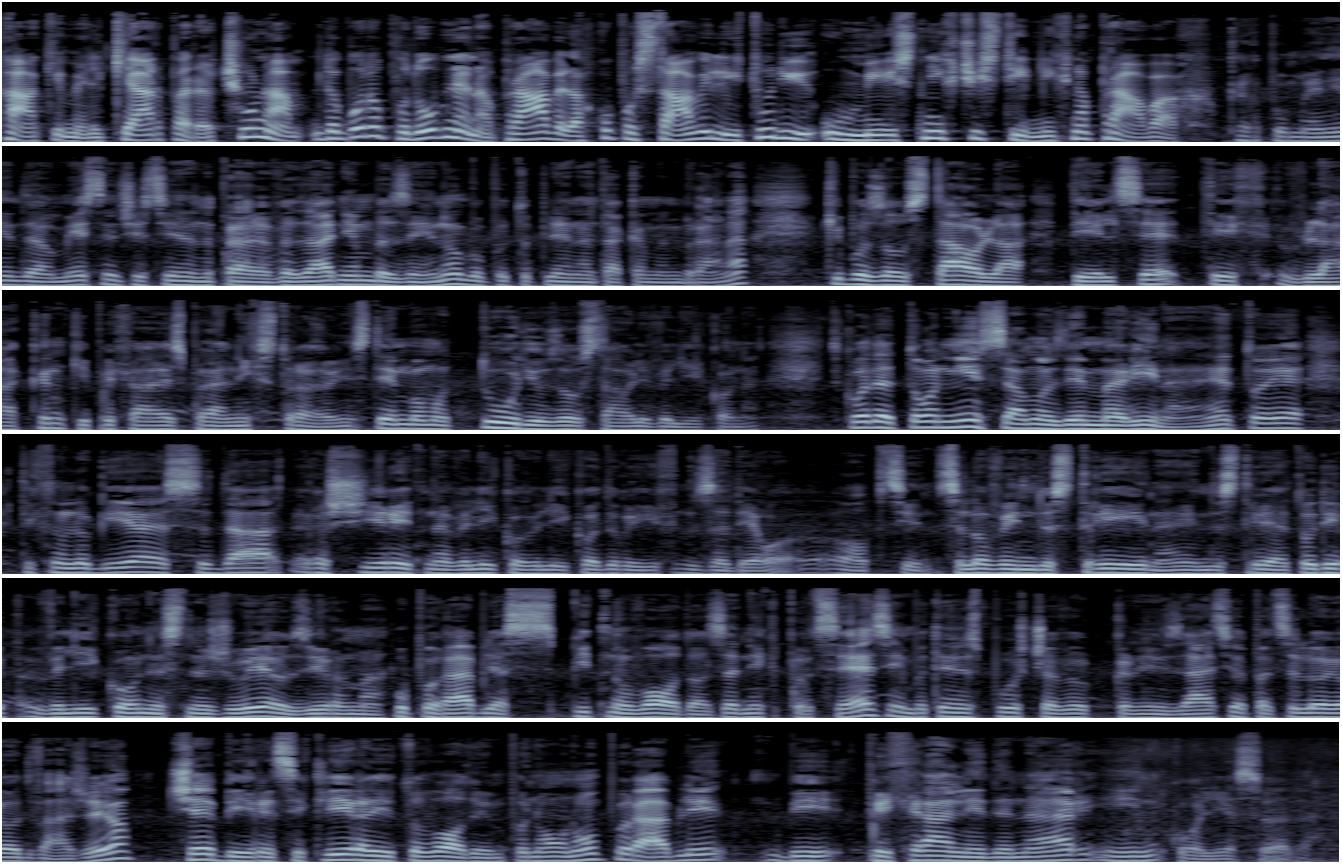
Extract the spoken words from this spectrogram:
Haki Melkjar pa računa, da bodo podobne naprave lahko postavili tudi v mestnih čistilnih napravah. Kar pomeni, da v mestne čistilne naprave v zadnjem bazenu bo potopljena taka membrana, ki bo zaustavila delce teh vlaken, ki prihajajo iz pralnih strojev in s tem bomo tudi zaustavili veliko. Ne. Tako da to ni samo zdaj marina, ne. to je tehnologija, ki se da razširiti na veliko, veliko drugih zadev, opcij. Celo v industriji, ne, industrija tudi veliko nesnažuje oziroma uporablja spitno vodo za nek proces in potem jo spušča v kanalizacijo, pa celo jo odvažajo. Če bi reciklirali to vodo in ponovno uporabili, bi prihranili denar in okolje, seveda.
